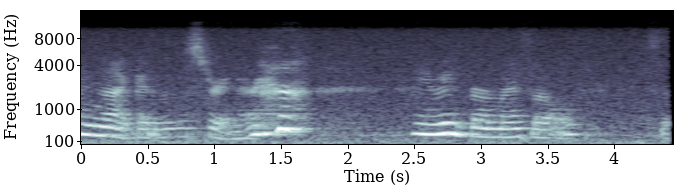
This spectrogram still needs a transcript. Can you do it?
I'm not good with a straightener. I always burn myself, so.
